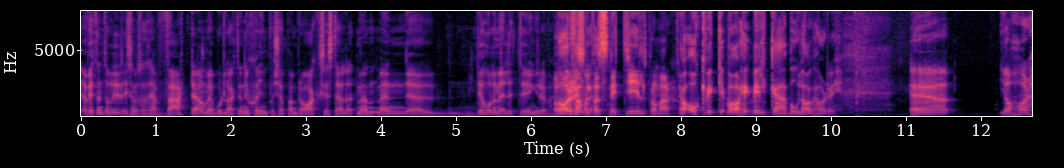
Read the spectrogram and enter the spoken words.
Jag vet inte om det är liksom, så att säga, värt det, om jag borde lagt energin på att köpa en bra aktie istället. Men, men eh, det håller mig lite yngre. Vad har har du liksom för- snittyield på de här? ja och vilka, vad, vilka bolag har du? Eh, jag har,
